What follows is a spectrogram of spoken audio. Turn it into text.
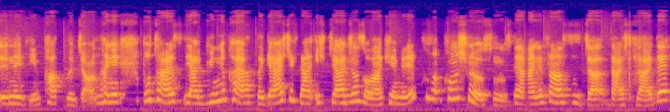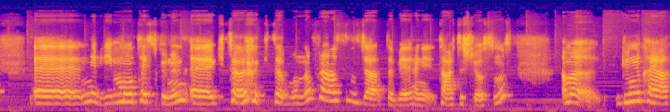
E, ne diyeyim patlıcan. Hani bu tarz yani günlük hayatta gerçekten ihtiyacınız olan kelimeleri konuşmuyorsunuz. Yani Fransızca derslerde e, ne bileyim Montesquieu'nun e, kitabı, kitabını Fransızca tabii hani tartışıyorsunuz. Ama günlük hayat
